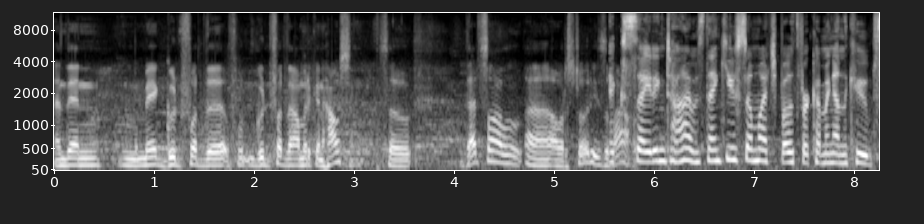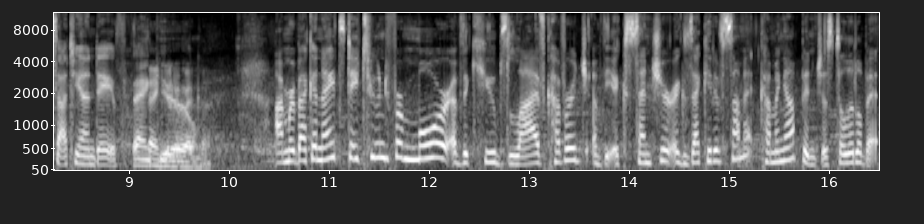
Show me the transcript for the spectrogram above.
and then make good for the, for, good for the American housing. So that's all uh, our story is about. Exciting times. Thank you so much both for coming on theCUBE, Satya and Dave. Thank, Thank you, Rebecca. I'm Rebecca Knight. Stay tuned for more of theCUBE's live coverage of the Accenture Executive Summit coming up in just a little bit.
